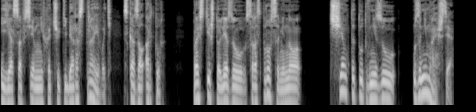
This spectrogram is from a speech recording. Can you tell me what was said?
«Я совсем не хочу тебя расстраивать», — сказал Артур. «Прости, что лезу с расспросами, но чем ты тут внизу занимаешься?»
